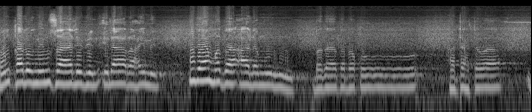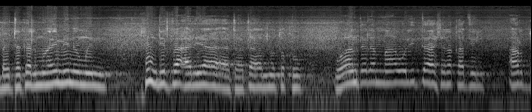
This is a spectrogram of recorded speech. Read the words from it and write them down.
تنقل من صالب إلى رحم إذا مضى عالم بدا طبق حتى احتوى بيتك المهيمن من حند فعليا أتاتا النطق وأنت لما ولدت أشرقت الأرض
